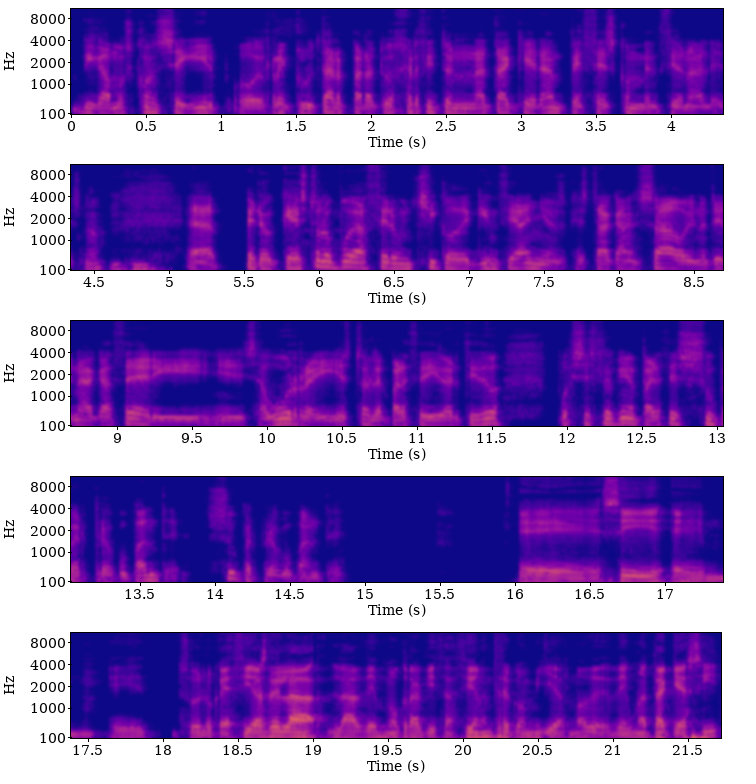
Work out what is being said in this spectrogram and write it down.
digamos conseguir o reclutar para tu ejército en un ataque eran PCs convencionales, ¿no? Eh, pero que esto lo puede hacer un chico de 15 años que está cansado y no tiene nada que hacer y, y se aburre y esto le parece divertido, pues es lo que me parece súper preocupante, súper preocupante. Eh, sí, em, eh, sobre lo que decías de la, democratización, entre comillas, ¿no? de, un ataque así,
